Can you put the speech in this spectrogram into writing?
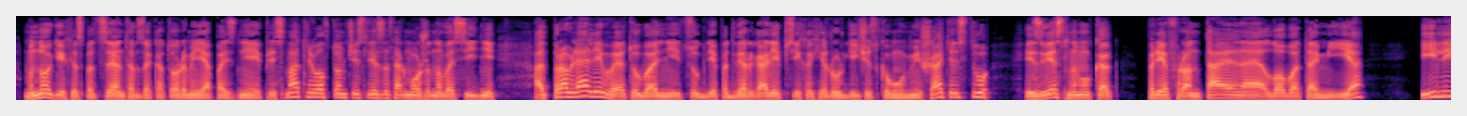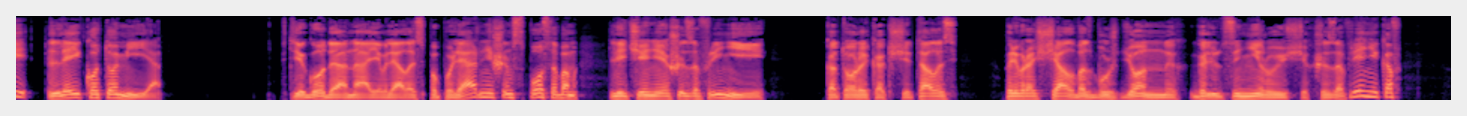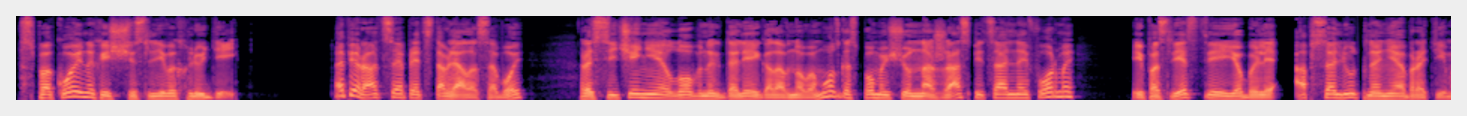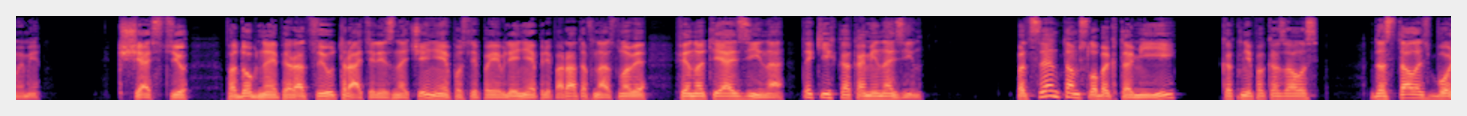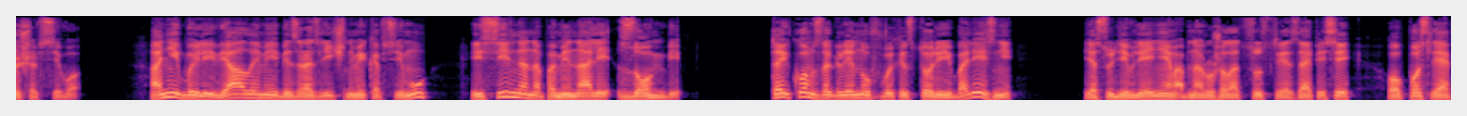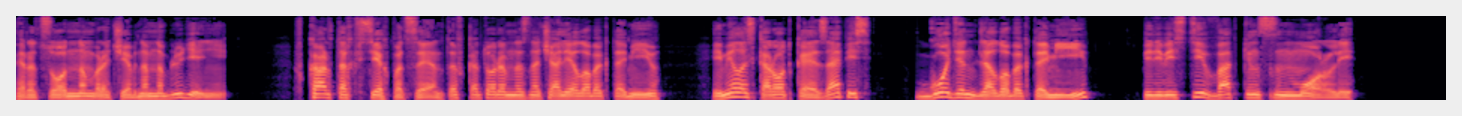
многих из пациентов, за которыми я позднее присматривал, в том числе заторможенного Сидни, отправляли в эту больницу, где подвергали психохирургическому вмешательству, известному как префронтальная лоботомия или лейкотомия. В те годы она являлась популярнейшим способом лечения шизофрении, который, как считалось, превращал возбужденных, галлюцинирующих шизофреников спокойных и счастливых людей. Операция представляла собой рассечение лобных долей головного мозга с помощью ножа специальной формы, и последствия ее были абсолютно необратимыми. К счастью, подобные операции утратили значение после появления препаратов на основе фенотиазина, таких как аминозин. Пациентам с лобэктомией, как мне показалось, досталось больше всего. Они были вялыми, безразличными ко всему и сильно напоминали зомби. Тайком заглянув в их истории болезни, я с удивлением обнаружил отсутствие записей о послеоперационном врачебном наблюдении. В картах всех пациентов, которым назначали лобэктомию, имелась короткая запись «Годен для лобэктомии», перевести в Аткинсон-Морли.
